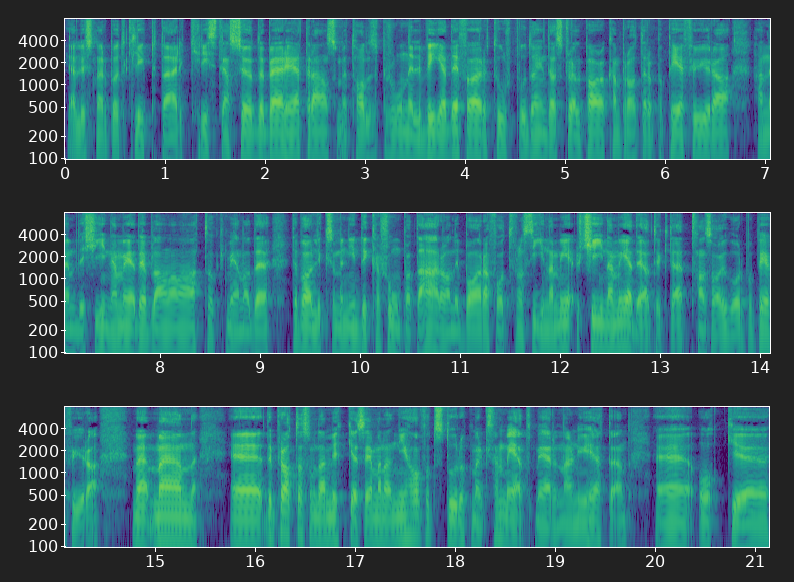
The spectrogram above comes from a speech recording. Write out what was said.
Jag lyssnade på ett klipp där Christian Söderberg heter han som är talesperson eller vd för Torsboda Industrial Park. Han pratade på P4, han nämnde Kina Media bland annat och menade det var liksom en indikation på att det här har ni bara fått från Kina, Kina Media, tyckte att han sa igår på P4. Men, men eh, det pratas om det här mycket, så jag menar, ni har fått stor uppmärksamhet med den här nyheten. Eh, och eh,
